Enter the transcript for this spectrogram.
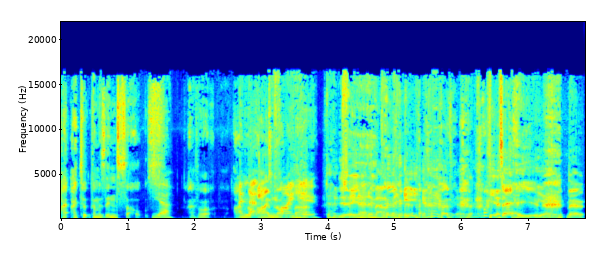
I, I took them as insults. Yeah. I thought, I'm and not, I'm not that. You. Don't yeah, say yeah. that about me. How dare you? Yeah. No,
